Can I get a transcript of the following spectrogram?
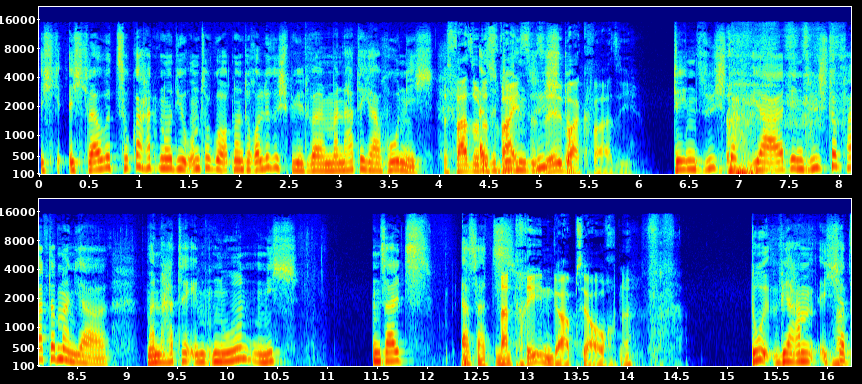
ich, ich glaube, Zucker hat nur die untergeordnete Rolle gespielt, weil man hatte ja Honig. Das war so Also das weiße Süßstoff- Silber quasi. Den Süßstoff, ja, den Süßstoff hatte man ja. Man hatte eben nur nicht einen Salzersatz. Natren gab es ja auch, ne? Du, wir haben, ich habe,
